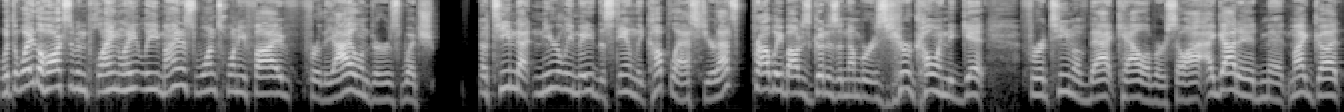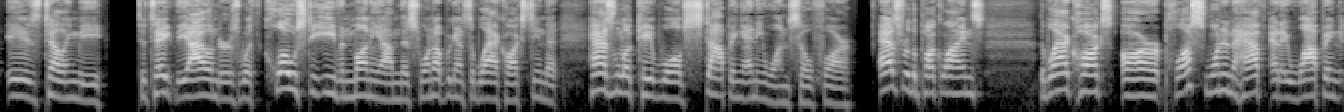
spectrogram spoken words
With the way the Hawks have been playing lately, minus 125 for the Islanders, which a team that nearly made the Stanley Cup last year, that's probably about as good as a number as you're going to get for a team of that caliber. So I, I gotta admit, my gut is telling me to take the Islanders with close to even money on this one up against the Blackhawks team that hasn't looked capable of stopping anyone so far. As for the puck lines, the Blackhawks are plus one and a half at a whopping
